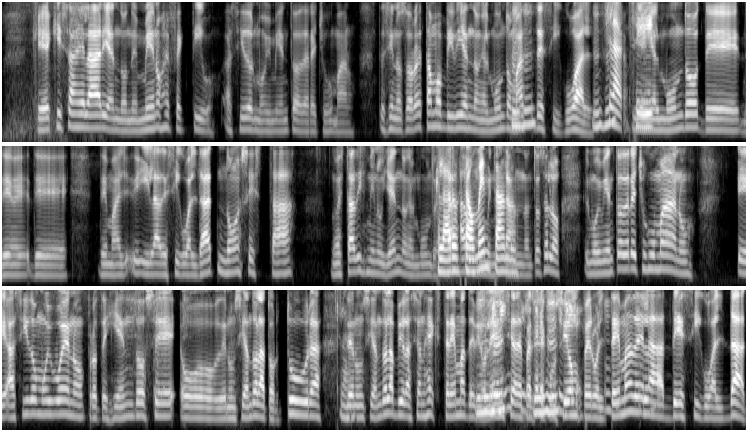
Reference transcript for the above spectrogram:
que es quizás el área en donde menos efectivo ha sido el movimiento de derechos humanos de si nosotros estamos viviendo en el mundo más desigual. Claro. Y en el mundo de, de, de, de y la desigualdad no se está no está disminuyendo en el mundo. Claro, está, aumentando. Entonces, lo, el movimiento de derechos humanos eh, ha sido muy bueno protegiéndose o denunciando la tortura, denunciando las violaciones extremas de violencia, de persecución, pero el tema de la desigualdad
